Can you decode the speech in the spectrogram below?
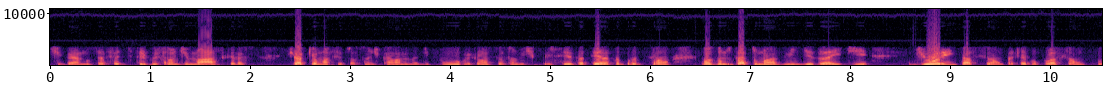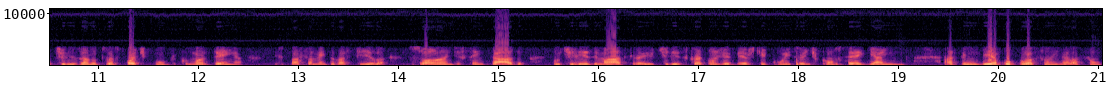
tivemos essa distribuição de máscaras, já que é uma situação de calamidade pública, uma situação que a gente precisa ter essa produção, nós vamos estar tomando as medidas aí de, de orientação para que a população, utilizando o transporte público, mantenha espaçamento da fila, só ande sentado, utilize máscara e utilize cartão GV. Acho que com isso a gente consegue ainda atender a população em relação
